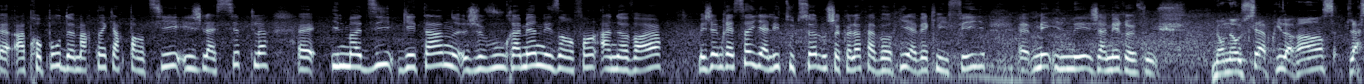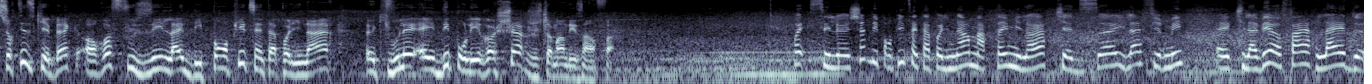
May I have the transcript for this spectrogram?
euh, à propos de Martin Carpentier, et je la cite, là, il m'a dit, Gaétane, je vous ramène les enfants à 9 heures, mais j'aimerais ça y aller toute seule au chocolat favori avec les filles, mais il n'est jamais revenu. Mais on a aussi appris, Laurence, que la Sûreté du Québec a refusé l'aide des pompiers de Saint-Apollinaire qui voulaient aider pour les recherches, justement, des enfants. Oui, c'est le chef des pompiers de Saint-Apollinaire, Martin Miller, qui a dit ça. Il a affirmé euh, qu'il avait offert l'aide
